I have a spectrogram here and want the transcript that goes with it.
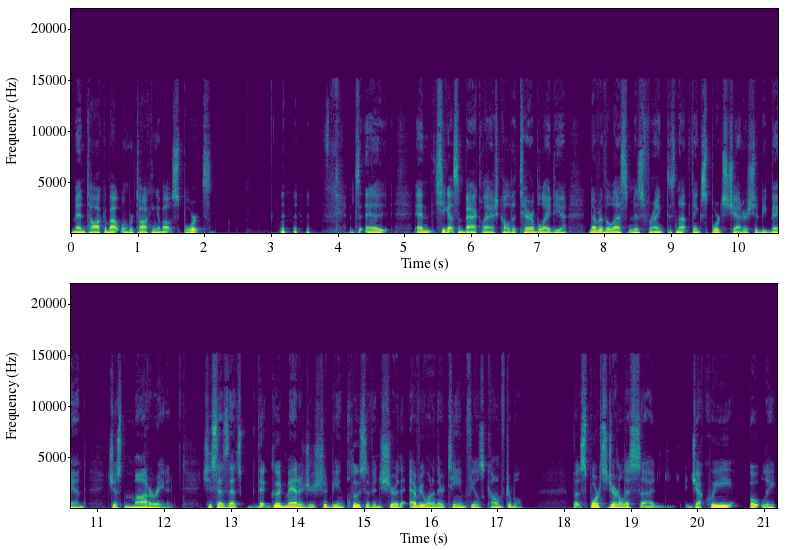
men talk about when we're talking about sports. uh, and she got some backlash called a terrible idea. Nevertheless, Ms. Francke does not think sports chatter should be banned, just moderated. She says that's, that good managers should be inclusive and ensure that everyone in their team feels comfortable. But sports journalist uh, Jacqui Oatley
